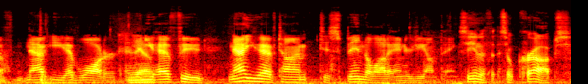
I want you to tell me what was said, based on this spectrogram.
have now you have water and Yeah. then you have food. Now you have time to spend a lot of energy on things. See, the th- so crops.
